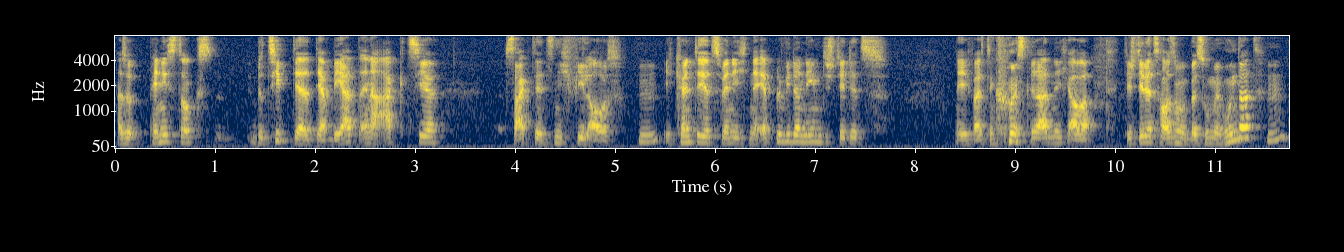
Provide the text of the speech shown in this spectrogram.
also Penny Stocks, im Prinzip der, der Wert einer Aktie sagt jetzt nicht viel aus. Mhm. Ich könnte jetzt, wenn ich eine Apple wieder nehme, die steht jetzt, nee, ich weiß den Kurs gerade nicht, aber die steht jetzt hausnummer bei Summe 100. Mhm.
